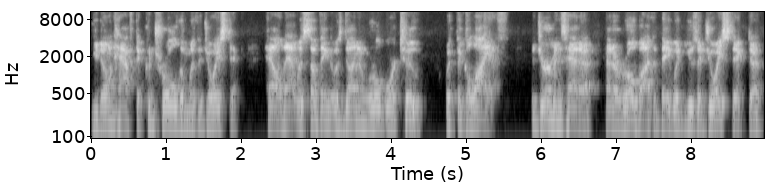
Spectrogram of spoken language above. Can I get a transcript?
You don't have to control them with a joystick. Hell, that was something that was done in World War II with the Goliath. The Germans had a had a robot that they would use a joystick to,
